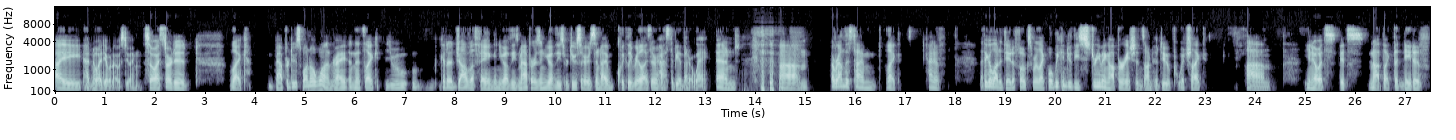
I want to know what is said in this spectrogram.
I had no idea what I was doing. So I started like MapReduce 101, right? And it's like you get a Java thing and you have these mappers and you have these reducers. And I quickly realized there has to be a better way. And um, around this time, like kind of, I think a lot of data folks were like, well, we can do these streaming operations on Hadoop, which like, um, you know, it's it's not like the native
